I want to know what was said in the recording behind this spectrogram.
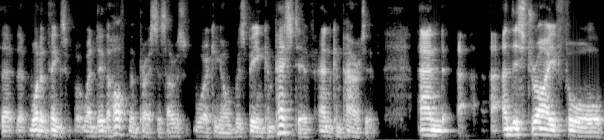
that, that one of the things when doing the Hoffman process I was working on was being competitive and comparative, and uh, and this drive for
